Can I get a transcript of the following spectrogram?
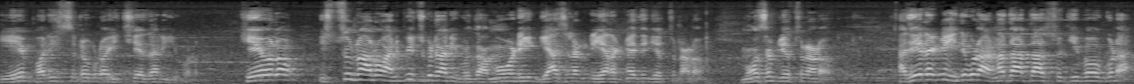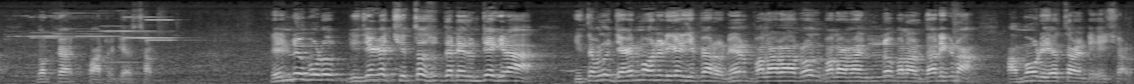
ఏ పరిస్థితిలో కూడా ఇచ్చేదానికి ఇవ్వడం. కేవలం ఇస్తున్నాను అనిపించుకోవడానికి ఇప్పుడు అమ్మఒడి గ్యాస్ సిలిండర్ ఏ రకంగా అయితే చేస్తున్నాడో మోసం చేస్తున్నాడో అదే రకంగా ఇది కూడా అన్నదాత సుఖీభావ్ కూడా ఒక్క పాట చేస్తాడు రెండు మూడు నిజంగా చిత్తశుద్ధి అనేది ఉంటే గిన ఇంతకుముందు జగన్మోహన్ రెడ్డి గారు చెప్పారు నేను ఫలానా రోజు ఫలానా నెలలో ఫలానా తారీఖున అమ్మఒడి చేస్తానంటే వేశాడు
